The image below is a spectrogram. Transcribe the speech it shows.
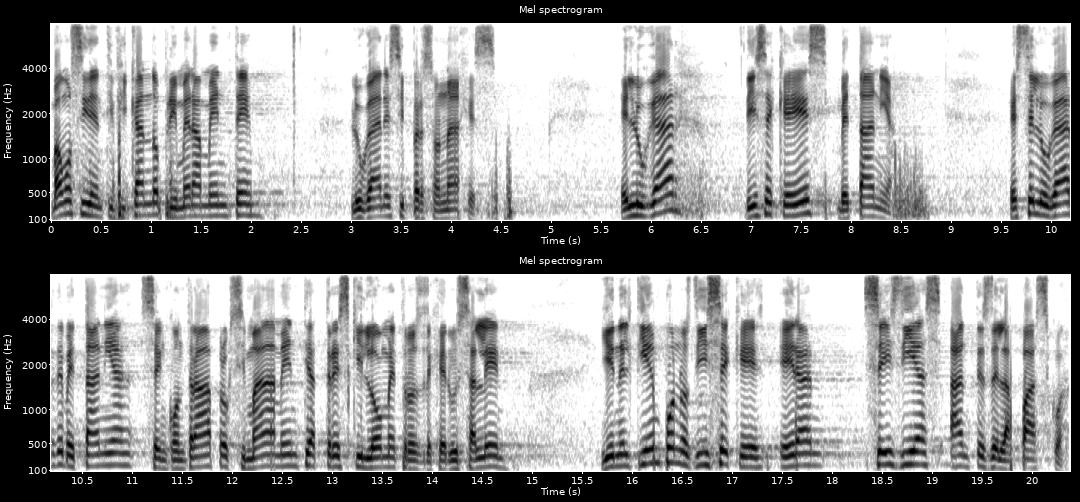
Vamos identificando primeramente lugares y personajes. El lugar dice que es Betania. Este lugar de Betania se encontraba aproximadamente a tres kilómetros de Jerusalén. Y en el tiempo nos dice que eran seis días antes de la Pascua.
